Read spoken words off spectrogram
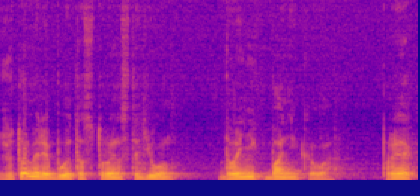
в Житомире будет отстроен стадион. Двойник Банникова, проект.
